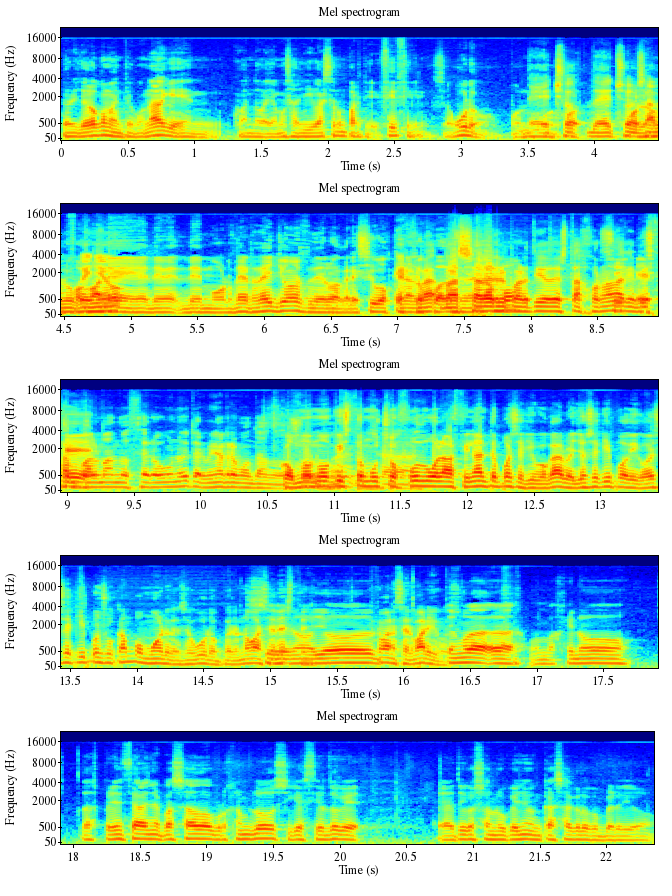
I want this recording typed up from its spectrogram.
pero yo lo comenté con alguien, cuando vayamos allí va a ser un partido difícil, seguro. Por- De por- hecho- por- de hecho, por el sanluqueño- De, de- de morder de ellos, de lo agresivos que eran que los va- jugadores vas a ver el campo. partido de esta jornada Sí, que es empiezan que, palmando 0-1 y terminan remontando. Como hemos visto O mucho sea, fútbol, al final te puedes equivocar, pero yo ese equipo digo, ese equipo en su campo muerde seguro, pero no va a ser Sí, este. no, yo Es que van a ser varios. Tengo la, la- me imagino la experiencia del año pasado, por ejemplo, sí que es cierto que el Atlético Sanluqueño en casa creo que perdió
